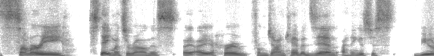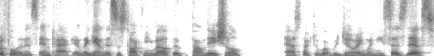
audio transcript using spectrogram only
summary statements around this I, I heard from Jon Kabat-Zinn. I think it's just beautiful in its impact. And again, this is talking about the foundational aspect of what we're doing when he says this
